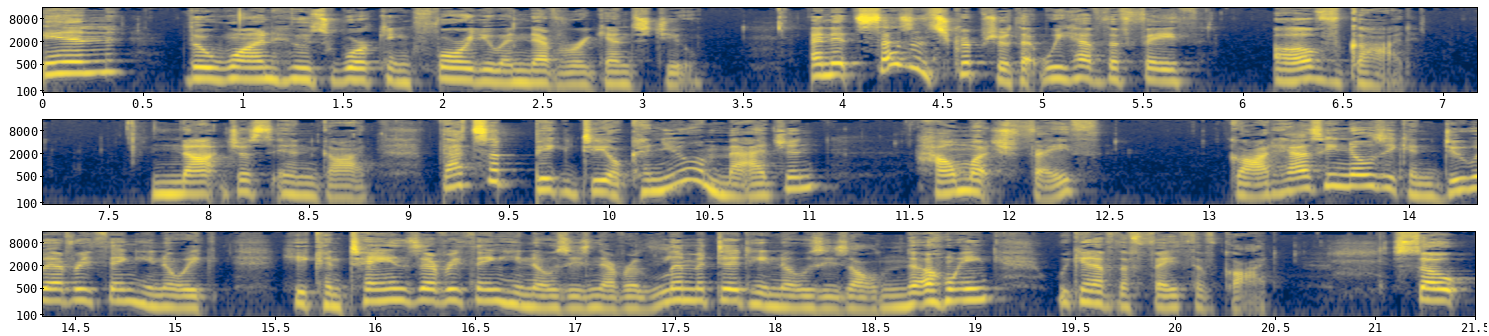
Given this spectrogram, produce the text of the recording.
in the one who's working for you and never against you. And it says in Scripture that we have the faith of God, not just in God. That's a big deal. Can you imagine how much faith God has? He knows He can do everything. He know He, he contains everything. He knows He's never limited. He knows He's all knowing. We can have the faith of God. So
